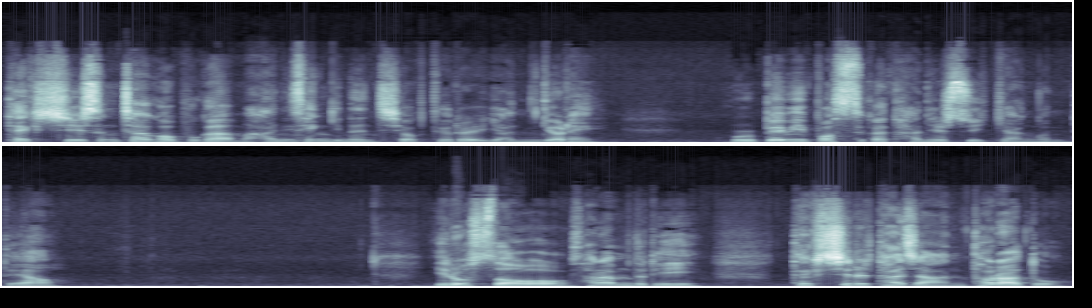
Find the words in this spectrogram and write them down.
택시 승차 거부가 많이 생기는 지역들을 연결해 올빼미 버스가 다닐 수 있게 한 건데요. 이로써 사람들이 택시를 타지 않더라도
